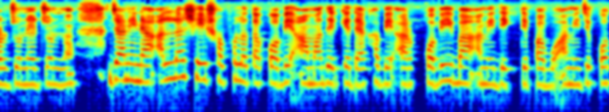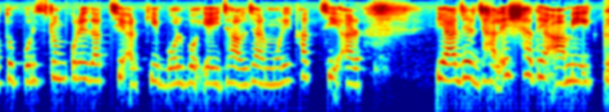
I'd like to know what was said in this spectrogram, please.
অর্জনের জন্য। জানি না, আল্লাহ সেই সফলতা কবে আমাদেরকে দেখাবে আর কবেই বা আমি দেখতে পাবো, আমি যে কত পরিশ্রম করে যাচ্ছি আর কি বলব, এই ঝাল ঝাল মুড়ি খাচ্ছি আর পেঁয়াজের ঝালের সাথে আমি একটু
